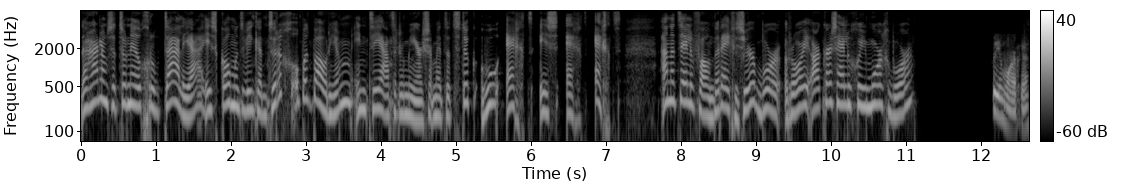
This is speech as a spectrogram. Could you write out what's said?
De Haarlemse toneelgroep Thalia is komend weekend terug op het podium in Theater de Meerse met het stuk Hoe echt is echt echt. Aan de telefoon de regisseur Bor Roy Akkers. Hele goedemorgen Bor. Goedemorgen.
